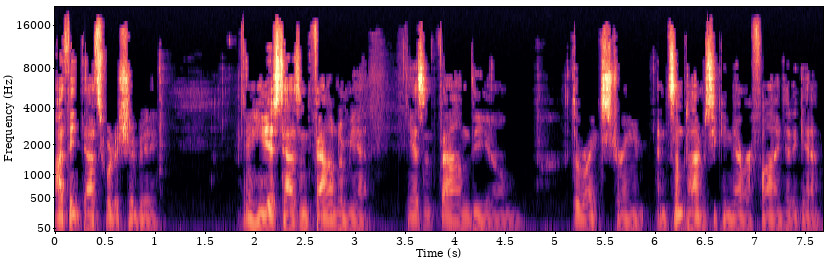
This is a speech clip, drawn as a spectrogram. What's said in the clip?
I think that's what it should be. And he just hasn't found them yet. He hasn't found the um the right strain, and sometimes he can never find it again.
